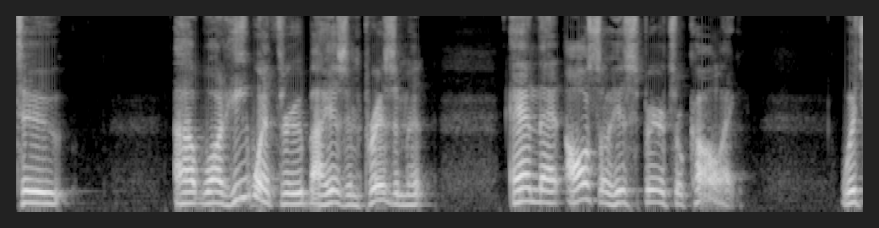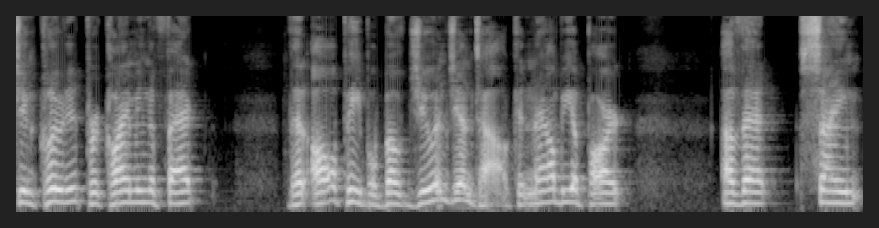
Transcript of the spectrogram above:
to uh, what he went through by his imprisonment and that also his spiritual calling, which included proclaiming the fact that all people, both Jew and Gentile, can now be a part of that same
